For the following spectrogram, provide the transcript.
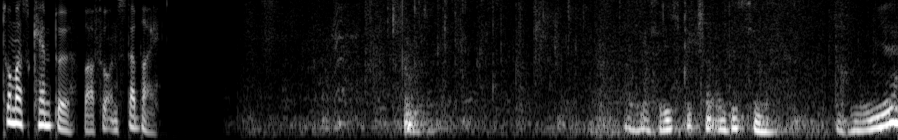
Thomas Kempe war für uns dabei. Das riecht jetzt schon ein bisschen nach Mumie.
